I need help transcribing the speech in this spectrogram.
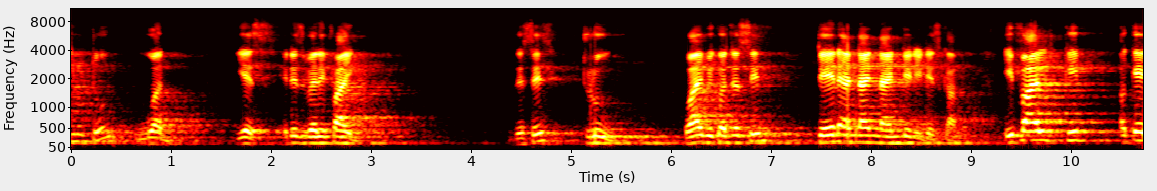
into 1 yes it is verifying this is true. Why? Because just see 10 and 9 19 it is coming. If i'll keep okay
